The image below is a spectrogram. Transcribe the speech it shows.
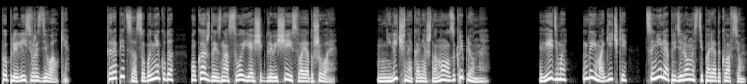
поплелись в раздевалке. Торопиться особо некуда, у каждой из нас свой ящик для вещей и своя душевая. Не личная, конечно, но закрепленная. Ведьмы, да и магички, ценили определенность и порядок во всем.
